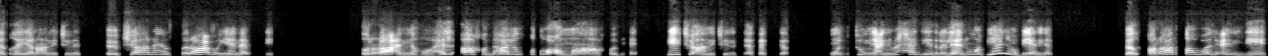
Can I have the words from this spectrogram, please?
أتغير أنا كنت بشهرين صراع ويا نفسي. صراع إنه هل آخذ هاي الخطوة أو ما آخذها. هيك أنا كنت أفكر. وأنتم يعني ما حد يدري لأن هو بيني وبين نفسي. فالقرار طول عندي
